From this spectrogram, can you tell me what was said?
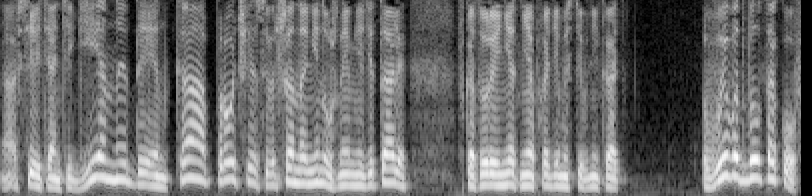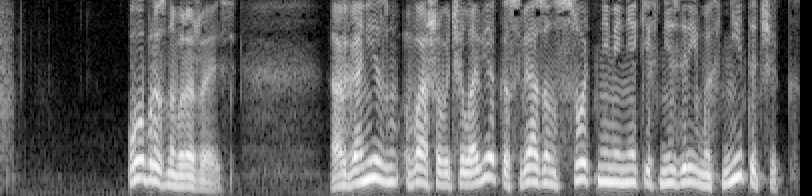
а все эти антигены, ДНК, прочие совершенно ненужные мне детали, в которые нет необходимости вникать. Вывод был таков. Образно выражаясь, Организм вашего человека связан сотнями неких незримых ниточек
